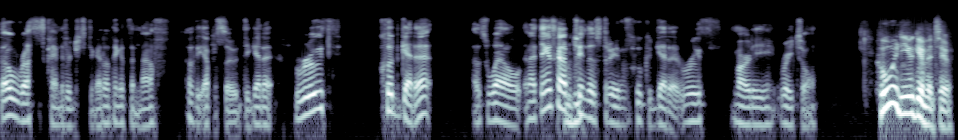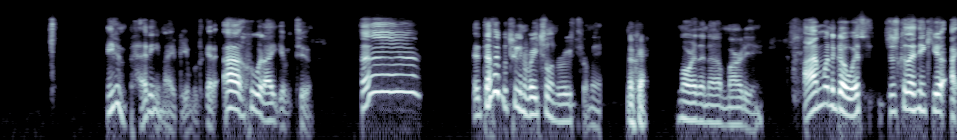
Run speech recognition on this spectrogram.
Though Russ is kind of interesting. I don't think it's enough of the episode to get it. Ruth could get it as well, and I think it's kind of Mhm. between those three of who could get it: Ruth, Marty, Rachel. Who would you give it to? Even Petty might be able to get it. Uh, who would I give it to? Uh, it's definitely between Rachel and Ruth for me. Okay. More than uh Marty. I'm gonna go with just because I think you I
